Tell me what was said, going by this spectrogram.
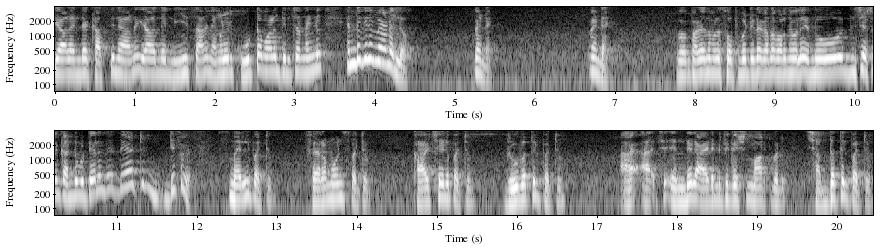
ഇയാൾ എന്റെ കസിനാണ് ഇയാൾ എന്റെ നീസാണ് ഞങ്ങളൊരു കൂട്ടമാണെന്ന് തിരിച്ചറിയണമെങ്കിൽ എന്തെങ്കിലും വേണമല്ലോ വേണ്ടേ? വേണ്ടേ? ഇപ്പം പഴയ നമ്മൾ സോപ്പ് പെട്ടിയുടെ കഥ പറഞ്ഞ പോലെ എന്തോ ഇതിന് ശേഷം കണ്ടുമുട്ടിയാലും ദേ ടു ഡിഫർ സ്മെൽ പറ്റും ഫെറമോൺസ് പറ്റും കാഴ്ചയിൽ പറ്റും രൂപത്തിൽ പറ്റും എന്തെങ്കിലും ഐഡന്റിഫിക്കേഷൻ മാർക്ക് പറ്റും ശബ്ദത്തിൽ പറ്റും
